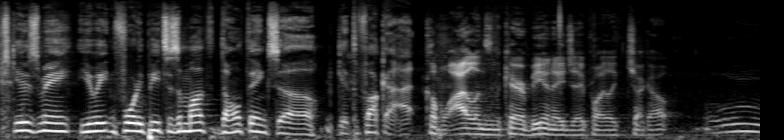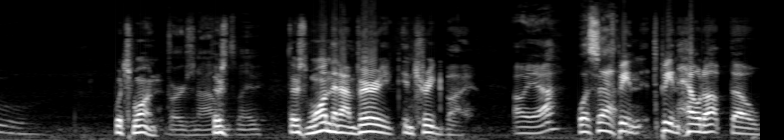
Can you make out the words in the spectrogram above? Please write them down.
Excuse me, you eating 40 pizzas a month? Don't think so. Get the fuck out. A couple islands in the Caribbean, AJ probably like to check out. Ooh. Which one? Virgin Islands, maybe. There's one that I'm very intrigued by. Oh, yeah? What's that? Being it's being held up though,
